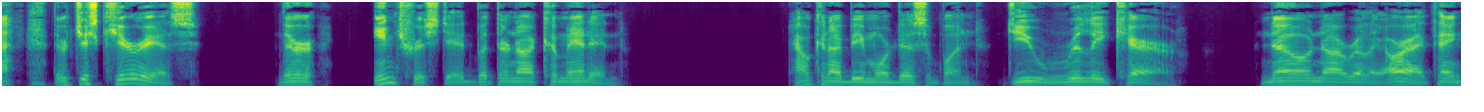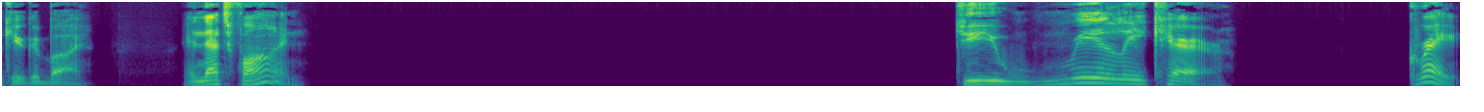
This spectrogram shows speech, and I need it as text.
they're just curious. They're interested, but they're not committed. How can I be more disciplined? Do you really care? No, not really. All right, thank you. Goodbye. And that's fine. Do you really care? Great.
